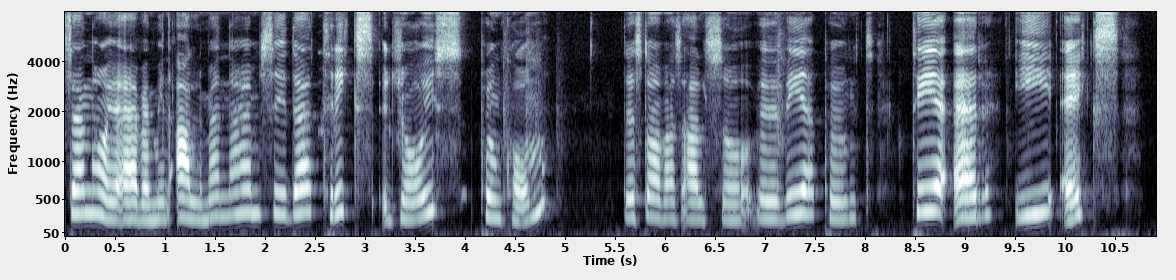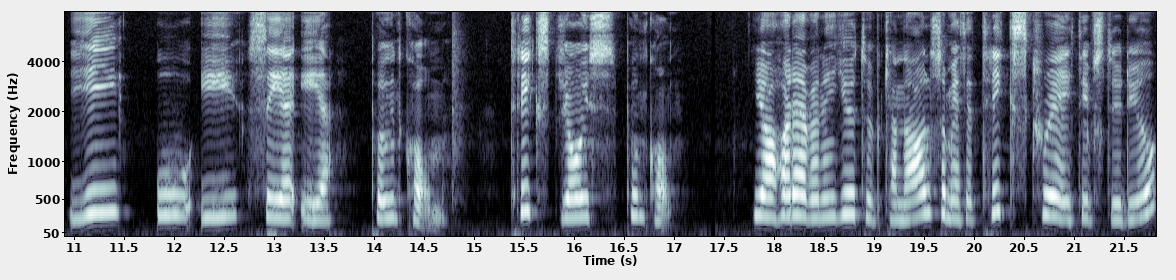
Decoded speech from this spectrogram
Sen har jag även min allmänna hemsida trixjoyce.com. Det stavas alltså www.trixjoyce.com trixjoyce.com Jag har även en Youtube-kanal som heter Trix Creative Studio.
